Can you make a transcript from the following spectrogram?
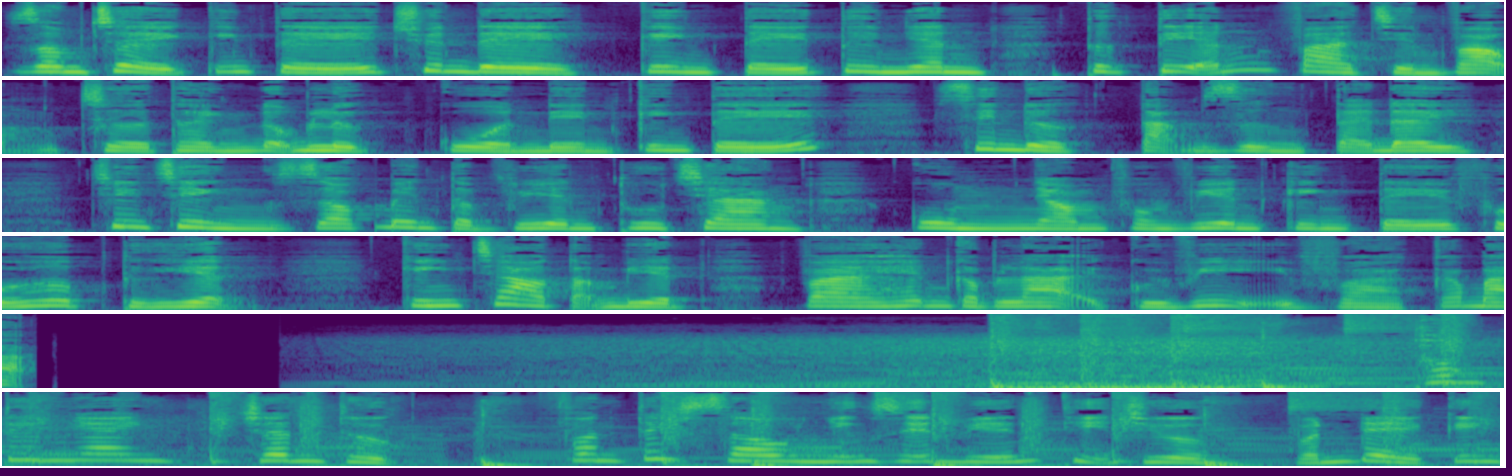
Dòng chảy kinh tế chuyên đề, kinh tế tư nhân, thực tiễn và triển vọng trở thành động lực của nền kinh tế xin được tạm dừng tại đây. Chương trình do biên tập viên Thu Trang cùng nhóm phóng viên kinh tế phối hợp thực hiện. Kính chào tạm biệt và hẹn gặp lại quý vị và các bạn. Thông tin nhanh, chân thực, phân tích sâu những diễn biến thị trường, vấn đề kinh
